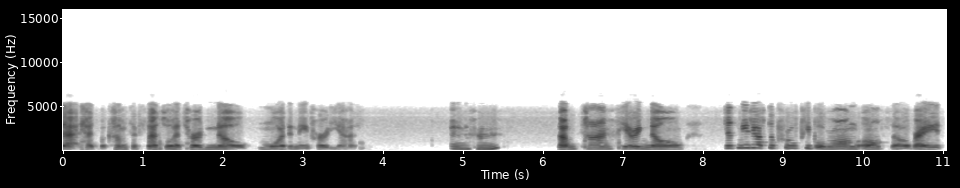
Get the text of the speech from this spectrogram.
that has become successful has heard no more than they've heard yes. Mhm. Sometimes hearing no just means you have to prove people wrong also, right?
